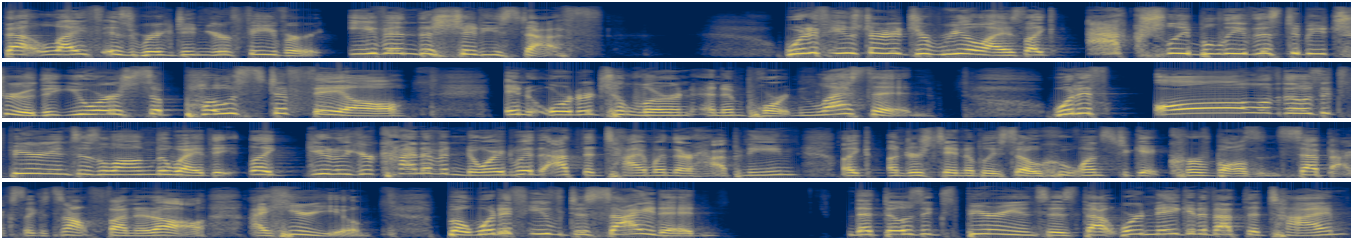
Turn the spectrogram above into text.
that life is rigged in your favor, even the shitty stuff. What if you started to realize, like, actually believe this to be true, that you are supposed to fail in order to learn an important lesson? What if all of those experiences along the way that like you know you're kind of annoyed with at the time when they're happening like understandably so who wants to get curveballs and setbacks like it's not fun at all i hear you but what if you've decided that those experiences that were negative at the time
